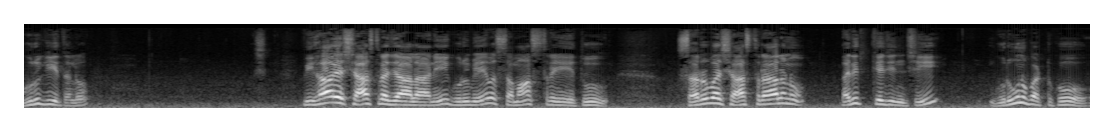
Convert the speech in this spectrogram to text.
గురుగీతలో విహాయ శాస్త్రజాలాన్ని గురుమేవ సమాశ్రయేతు సర్వశాస్త్రాలను పరిత్యజించి గురువును పట్టుకో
